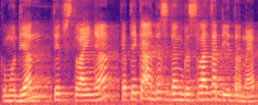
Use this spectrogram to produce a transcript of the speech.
Kemudian, tips lainnya, ketika Anda sedang berselancar di internet,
